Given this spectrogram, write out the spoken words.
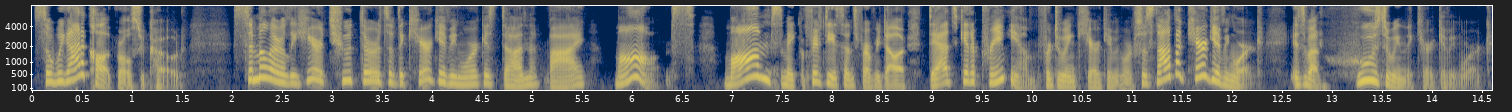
So we got to call it Girls Who Code. Similarly, here, two thirds of the caregiving work is done by moms. Moms make 58 cents for every dollar. Dads get a premium for doing caregiving work. So it's not about caregiving work, it's about who's doing the caregiving work.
